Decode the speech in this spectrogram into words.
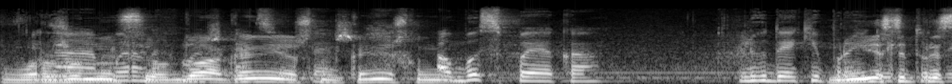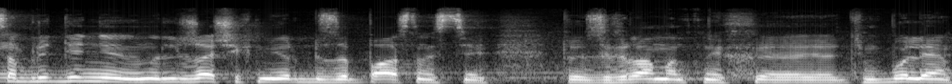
на вооруженных мирних сил. Да, мешканців конечно, теж. конечно. А безпека? Люди, які Ну, прийдуть если при туди. соблюдении надлежащих мер безопасности, то есть грамотных, э, тем более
